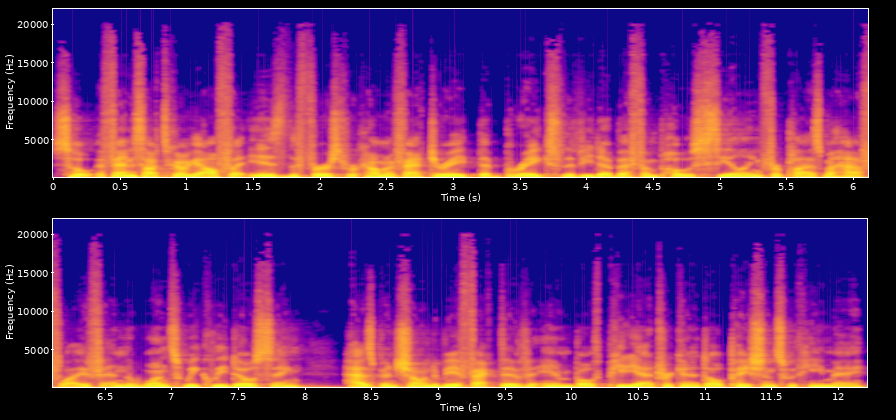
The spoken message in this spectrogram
So, efanesoctocog alfa is the first recombinant factor VIII that breaks the VWF imposed ceiling for plasma half life, and the once weekly dosing has been shown to be effective in both pediatric and adult patients with HemA.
